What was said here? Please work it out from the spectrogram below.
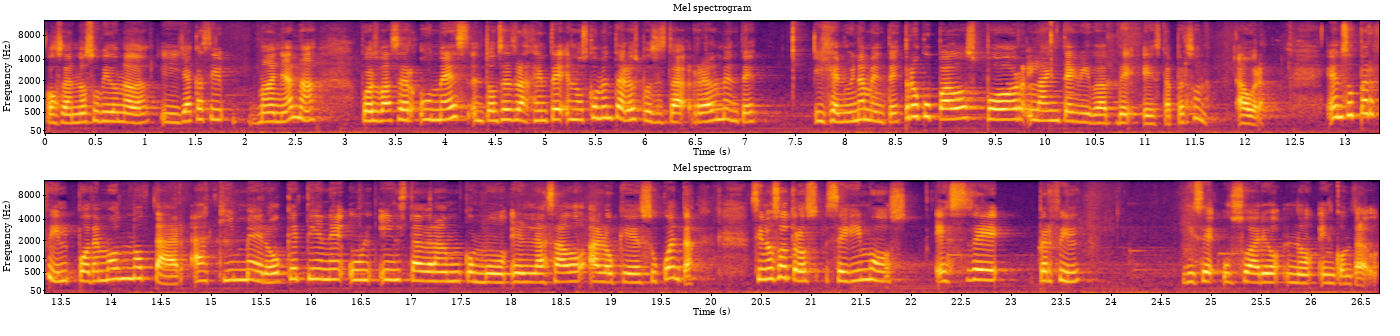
O sea, no ha subido nada. Y ya casi mañana pues va a ser un mes. Entonces la gente en los comentarios pues está realmente y genuinamente preocupados por la integridad de esta persona. Ahora, en su perfil podemos notar aquí mero que tiene un Instagram como enlazado a lo que es su cuenta. Si nosotros seguimos ese perfil, dice usuario no encontrado.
